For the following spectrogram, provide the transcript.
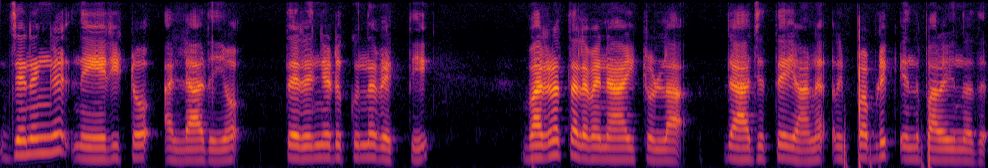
ജനങ്ങൾ നേരിട്ടോ അല്ലാതെയോ തിരഞ്ഞെടുക്കുന്ന വ്യക്തി ഭരണത്തലവനായിട്ടുള്ള രാജ്യത്തെയാണ് റിപ്പബ്ലിക് എന്ന് പറയുന്നത്.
